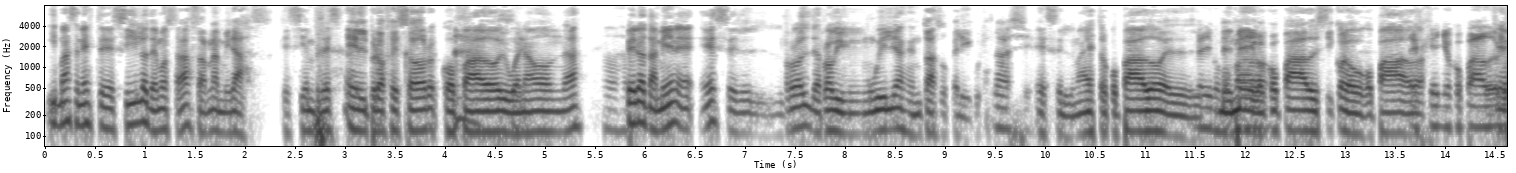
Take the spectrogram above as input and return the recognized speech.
Y más en este siglo tenemos a Fernán Mirás, que siempre es el profesor copado y buena onda, Ajá. pero también e- es el rol de Robin Williams en todas sus películas. Ah, sí. Es el maestro copado, el Médico el copado. médico copado, el psicólogo copado, El genio copado El-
